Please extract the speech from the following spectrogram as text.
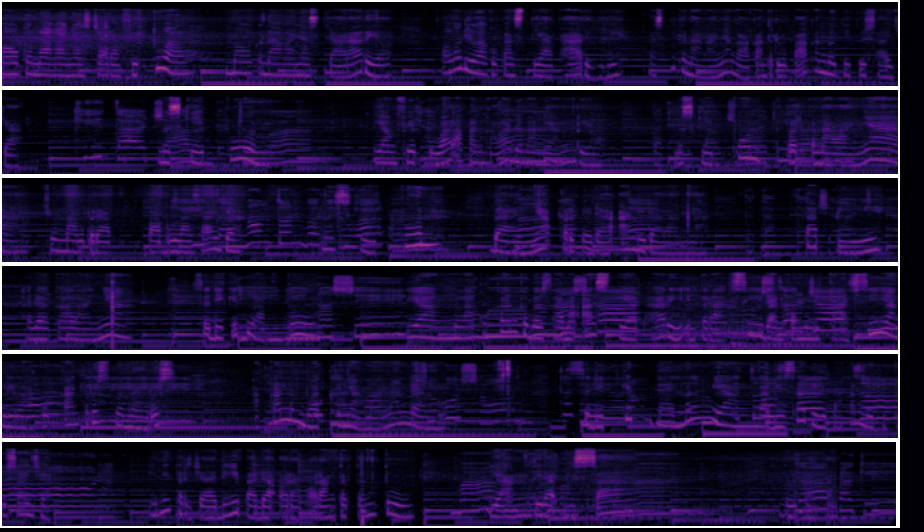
mau kenangannya secara virtual, mau kenangannya secara real, kalau dilakukan setiap hari, pasti kenangannya nggak akan terlupakan begitu saja. Meskipun yang virtual akan kalah dengan yang real, meskipun perkenalannya cuma beberapa bulan saja, meskipun banyak perbedaan di dalamnya, tapi ada kalanya sedikit waktu yang melakukan kebersamaan setiap hari interaksi dan komunikasi yang dilakukan terus-menerus akan membuat kenyamanan dan sedikit momen yang gak bisa dilupakan begitu saja. Ini terjadi pada orang-orang tertentu yang tidak bisa dilupakan.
